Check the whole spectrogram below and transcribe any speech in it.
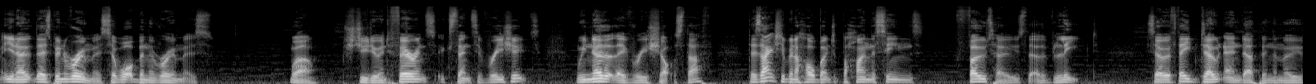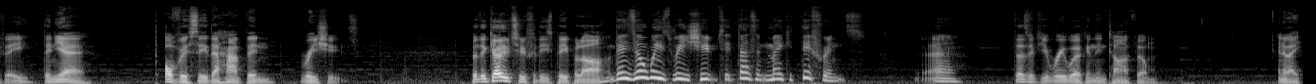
you know, there's been rumours. So what have been the rumours? Well, studio interference, extensive reshoots. We know that they've reshot stuff. There's actually been a whole bunch of behind the scenes photos that have leaked. So if they don't end up in the movie, then yeah, obviously there have been reshoots. But the go-to for these people are, there's always reshoots, it doesn't make a difference. Uh, does if you're reworking the entire film. Anyway,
